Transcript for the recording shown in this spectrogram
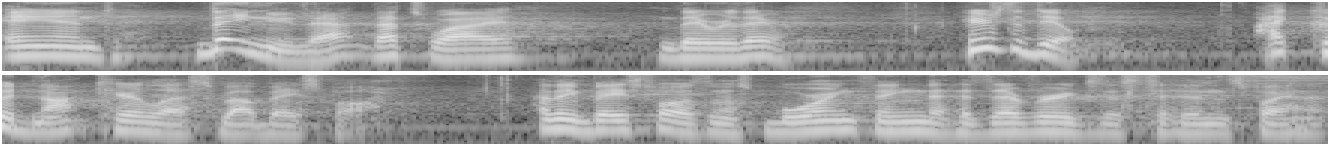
And they knew that. That's why they were there. Here's the deal I could not care less about baseball. I think baseball is the most boring thing that has ever existed in this planet.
